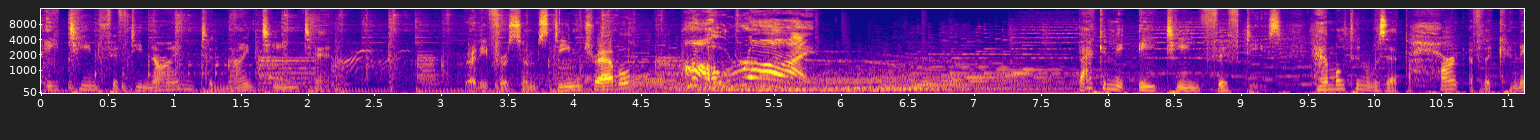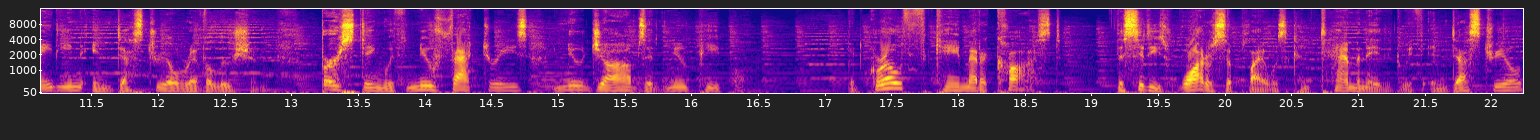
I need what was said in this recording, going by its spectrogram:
1859 to 1910. Ready for some steam travel? All right! Back in the 1850s, Hamilton was at the heart of the Canadian Industrial Revolution, bursting with new factories, new jobs, and new people. But growth came at a cost. The city's water supply was contaminated with industrial,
